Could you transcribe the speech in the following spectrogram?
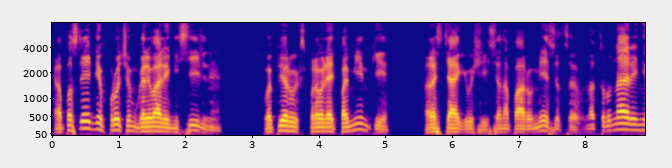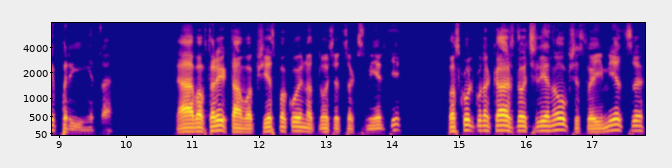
А последние, впрочем, горевали не сильно. Во-первых, справлять поминки, растягивающиеся на пару месяцев, на Трунаре не принято. А во-вторых, там вообще спокойно относятся к смерти, поскольку на каждого члена общества имеется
